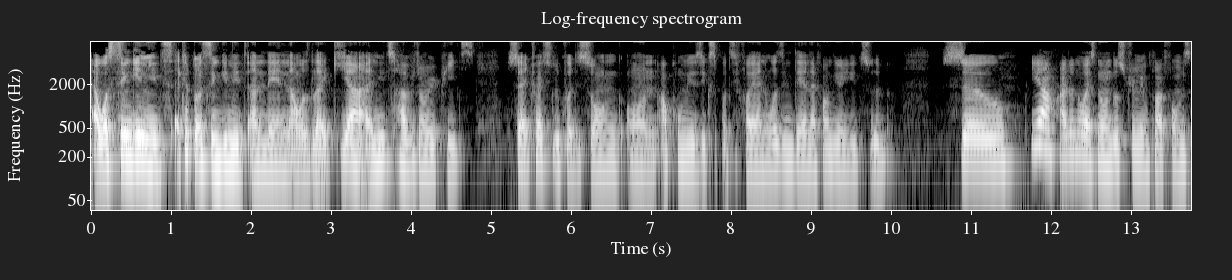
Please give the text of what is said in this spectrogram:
I was singing it. I kept on singing it, and then I was like, yeah, I need to have it on repeat. So I tried to look for the song on Apple Music, Spotify, and it wasn't there, and I found it on YouTube. So yeah, I don't know why it's not on those streaming platforms.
